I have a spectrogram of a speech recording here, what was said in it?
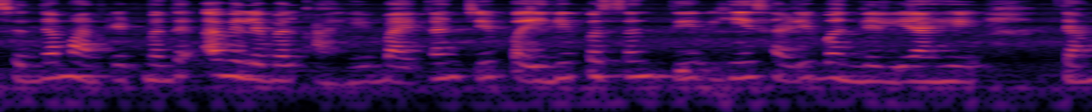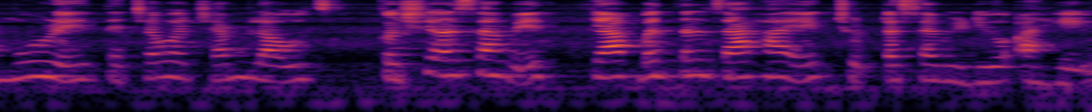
सध्या मार्केटमध्ये अवेलेबल आहे. बायकांची पहिली पसंती ही साडी बनलेली आहे. त्यामुळे त्याच्यावरच्या ब्लाऊज कसे असावेत याबद्दलचा हा एक छोटासा व्हिडिओ आहे.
